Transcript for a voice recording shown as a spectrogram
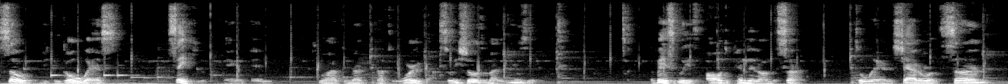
So you can go west safely, and, and you don't have to not, nothing to worry about. So he shows him how to use it. Basically, it's all dependent on the sun, to where the shadow of the sun,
